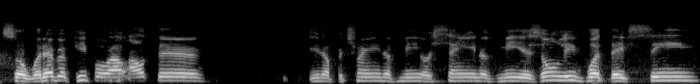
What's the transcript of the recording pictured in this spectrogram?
So whatever people are out there, you know, portraying of me or saying of me is only what they've seen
